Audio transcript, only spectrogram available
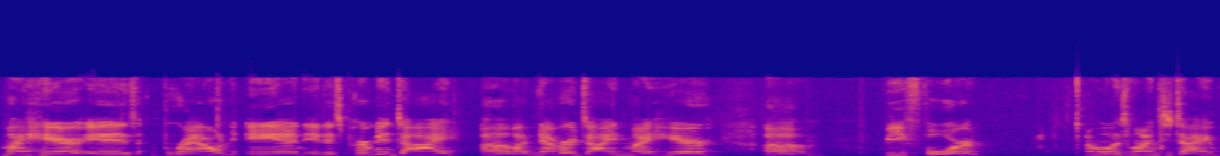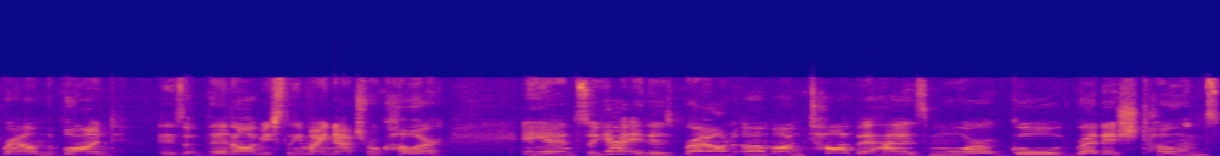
my hair is brown and it is permanent dye. Um, I've never dyed my hair um, before. I've always wanted to dye it brown. The blonde is then obviously my natural color. And so yeah, it is brown. Um, on top it has more gold reddish tones.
